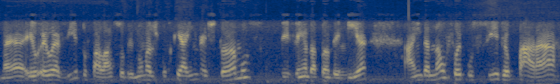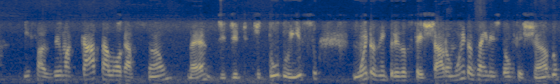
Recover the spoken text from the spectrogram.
né? Eu, eu evito falar sobre números porque ainda estamos vivendo a pandemia, ainda não foi possível parar e fazer uma catalogação né, de, de, de tudo isso. Muitas empresas fecharam, muitas ainda estão fechando.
